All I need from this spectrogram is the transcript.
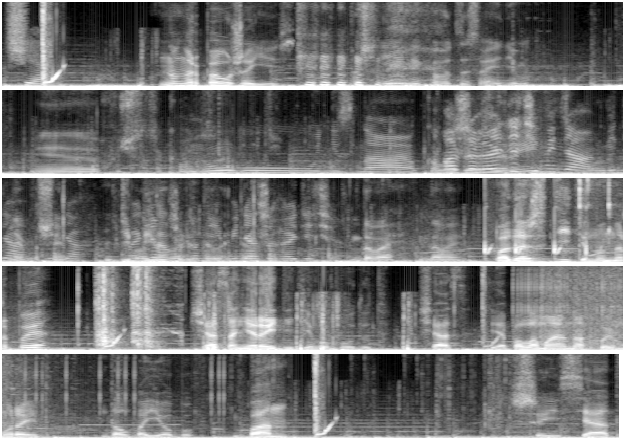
Зачем? Ну, НРП уже есть. Пошли кого-то зайдем. Мне хочется кого-то зарядить. Ну, не знаю, кого А зарядите меня, меня, меня. Дебил. Мне, меня зарядите. Давай, давай. Подождите, ну НРП? Сейчас они рейдить его будут. Сейчас, я поломаю нахуй ему рейд. Долбоебов. Бан. 60.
